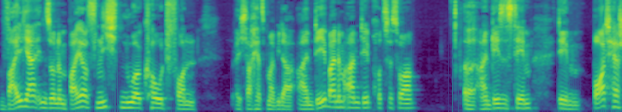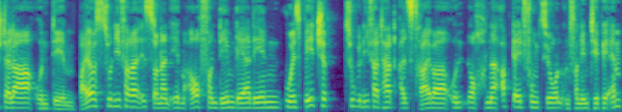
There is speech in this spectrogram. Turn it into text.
weil ja in so einem BIOS nicht nur Code von, ich sage jetzt mal wieder AMD bei einem AMD-Prozessor, äh, AMD-System, dem Bordhersteller und dem BIOS-Zulieferer ist, sondern eben auch von dem, der den USB-Chip zugeliefert hat als Treiber und noch eine Update-Funktion und von dem TPM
